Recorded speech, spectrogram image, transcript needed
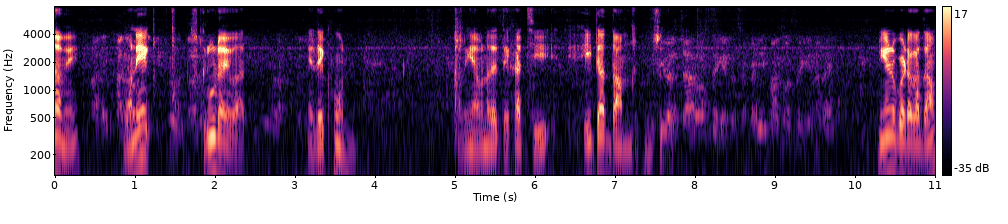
দামে অনেক স্ক্রু ড্রাইভার এ দেখুন, আমি আপনাদের দেখাচ্ছি, এইটার দাম দেখুন শুধু। নিরানব্বই টাকা দাম।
